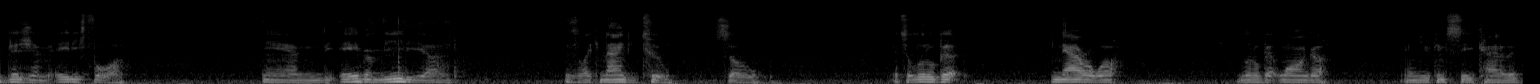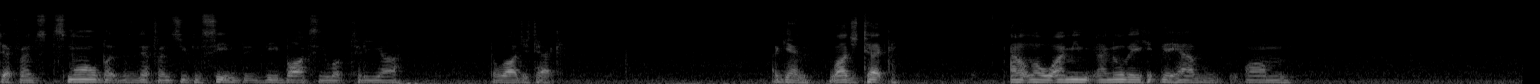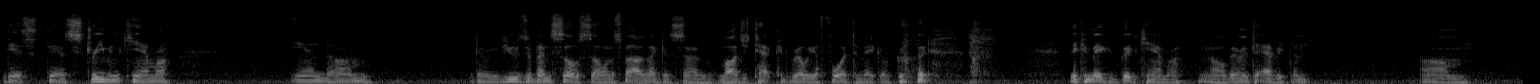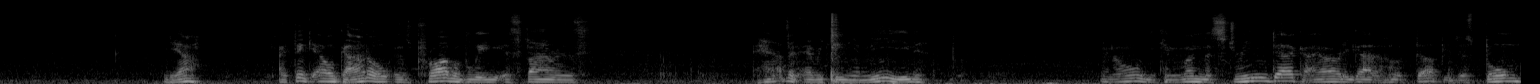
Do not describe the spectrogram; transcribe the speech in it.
Vision 84. And the AVerMedia is like 92. So it's a little bit narrower, a little bit longer. And you can see kind of the difference. It's small, but the difference. You can see the, the boxy look to the uh, the Logitech again, Logitech. I don't know. I mean, I know they they have um, this their streaming camera, and um, the reviews have been so-so. And as far as I'm concerned, Logitech could really afford to make a good. they can make a good camera. You know, they're into everything. Um, yeah, I think Elgato is probably as far as having everything you need. You know, you can run the stream deck. I already got it hooked up. You just boom,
